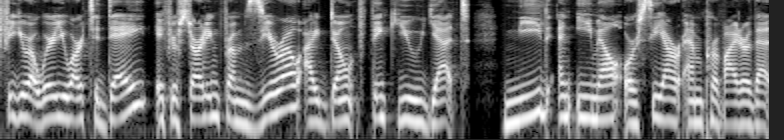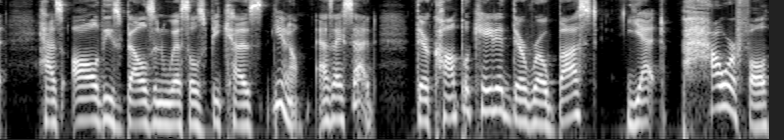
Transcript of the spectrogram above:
figure out where you are today. If you're starting from zero, I don't think you yet need an email or CRM provider that has all these bells and whistles because, you know, as I said, they're complicated, they're robust, yet powerful.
